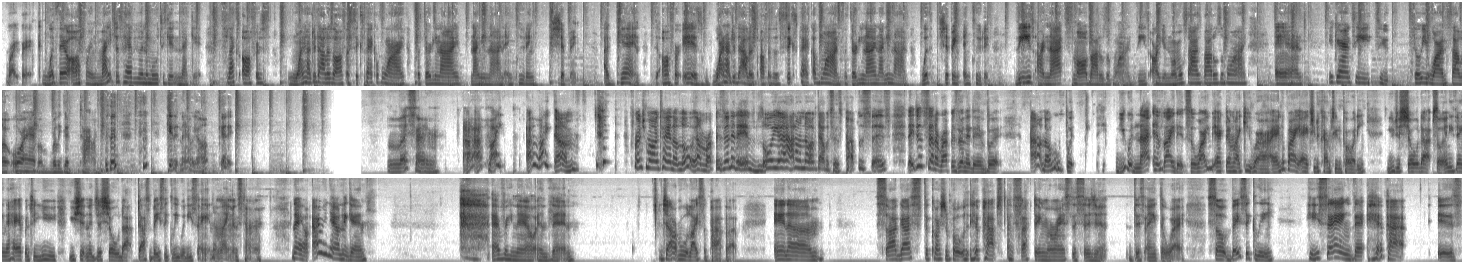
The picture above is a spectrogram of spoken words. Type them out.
Right back. What they're offering might just have you in the mood to get naked. Flex offers $100 off a six pack of wine for $39.99, including shipping. Again, the offer is $100 off of a six pack of wine for $39.99 with shipping included. These are not small bottles of wine. These are your normal size bottles of wine, and you're guaranteed to fill your wine cellar or have a really good time. Get it now, y'all. Get it. Listen, I, I like I like um French Montana lawyer, I'm representative, lawyer. I don't know if that was his publicist. They just said a representative, but I don't know who put you were not invited. So why are you acting like you are? Ain't nobody asked you to come to the party. You just showed up. So anything that happened to you, you shouldn't have just showed up. That's basically what he's saying in layman's term. Now, every now and again, every now and then, Ja Rule likes to pop up. And um, so I guess the question posed hip hop's affecting Morant's decision. This ain't the way. So basically, he's saying that hip hop is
